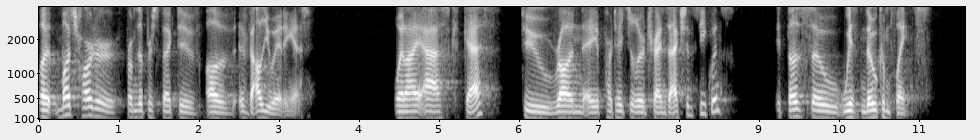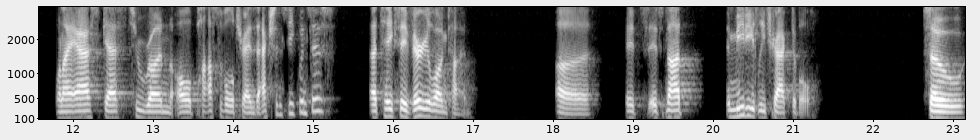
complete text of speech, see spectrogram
but much harder from the perspective of evaluating it. when I ask Geth to run a particular transaction sequence, it does so with no complaints. When I ask Geth to run all possible transaction sequences, that takes a very long time. Uh, it's, it's not immediately tractable. So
